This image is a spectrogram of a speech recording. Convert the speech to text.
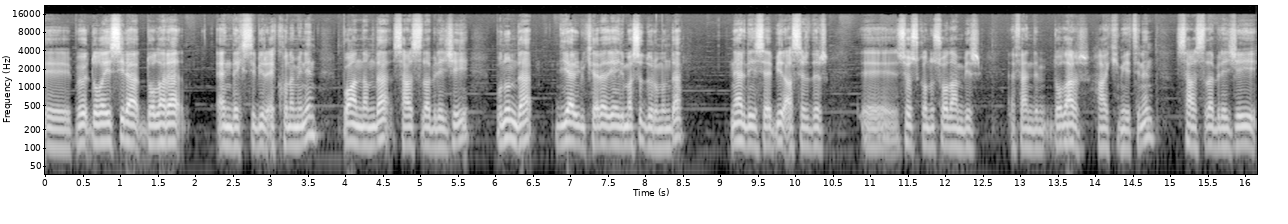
E, dolayısıyla dolara endeksi bir ekonominin bu anlamda sarsılabileceği, bunun da diğer ülkelere yayılması durumunda neredeyse bir asırdır e, söz konusu olan bir efendim dolar hakimiyetinin sarsılabileceği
